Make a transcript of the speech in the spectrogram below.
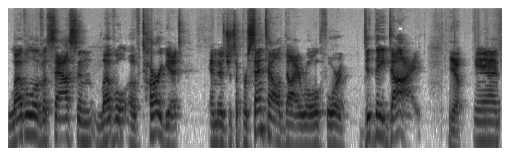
level of assassin level of target and there's just a percentile die roll for did they die Yep. And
